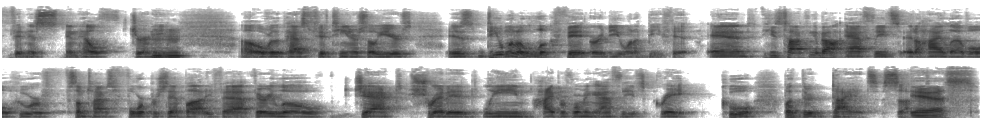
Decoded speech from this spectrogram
fitness and health journey uh, over the past 15 or so years is do you want to look fit or do you want to be fit? And he's talking about athletes at a high level who are sometimes 4% body fat, very low, jacked, shredded, lean, high performing athletes. Great, cool. But their diets suck. Yes.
